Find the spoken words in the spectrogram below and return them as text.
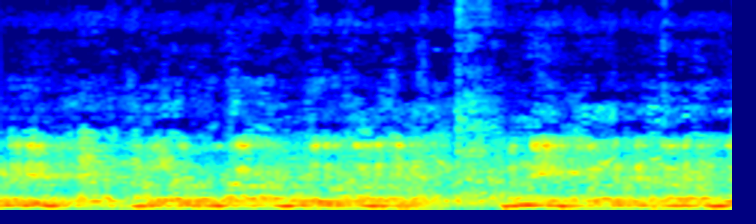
ಒಳಗೆ ಇವತ್ತು ಗೋಕಾಕ್ ಮೂಡಲಗಿ ತಾಲೂಕಿನ ಮೊನ್ನೆ ಇಪ್ಪತ್ತೆಂಟನೇ ತಾರೀಕಿಂದ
